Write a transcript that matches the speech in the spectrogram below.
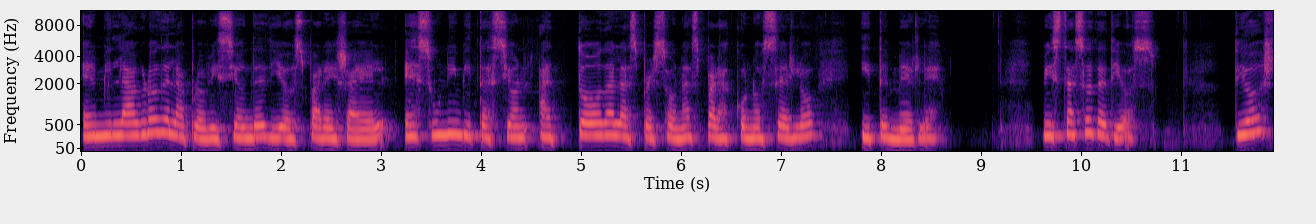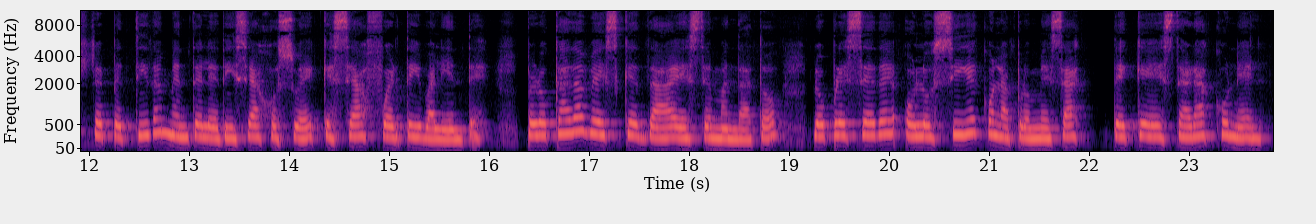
El milagro de la provisión de Dios para Israel es una invitación a todas las personas para conocerlo y temerle. Vistazo de Dios. Dios repetidamente le dice a Josué que sea fuerte y valiente, pero cada vez que da este mandato, lo precede o lo sigue con la promesa de que estará con él.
